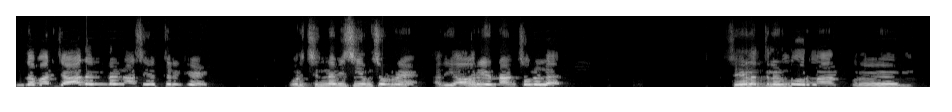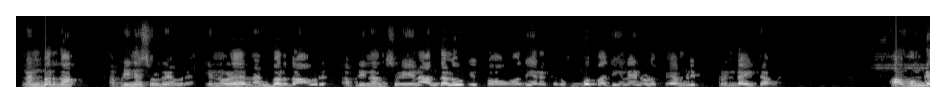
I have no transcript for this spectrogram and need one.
இந்த மாதிரி ஜாதகங்கள் நான் சேர்த்திருக்கேன். ஒரு சின்ன விஷயம் சொல்றேன். அது யாரும் என்னன்னு சொல்லல. சேலத்துல இருந்து ஒரு நான் ஒரு நண்பர் தான் அப்படின்னே சொல்றேன் அவரு. என்னோட நண்பர் தான் அவரு அப்படின்னு சொல்றேன் ஏன்னா அந்த அளவுக்கு இப்போ அவங்க வந்து எனக்கு ரொம்ப பாத்தீங்கன்னா என்னோட ஃபேமிலி ஃப்ரெண்ட் ஆயிட்டாங்க. அவங்க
